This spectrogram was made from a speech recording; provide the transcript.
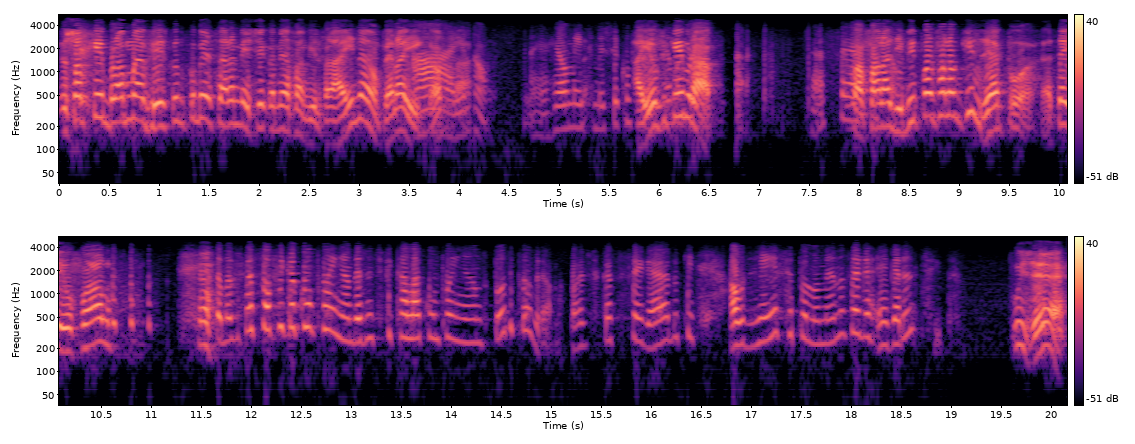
Eu só fiquei bravo uma vez quando começaram a mexer com a minha família. Falei, aí não, peraí. Ah, calma aí não. É, realmente mexer com Aí eu fiquei bravo. Tá certo. Pra falar de mim, pode falar o que quiser, pô. Até eu falo. então, mas o pessoal fica acompanhando, a gente fica lá acompanhando todo o programa. Pode ficar sossegado que a audiência, pelo menos, é, é garantida. Pois é.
